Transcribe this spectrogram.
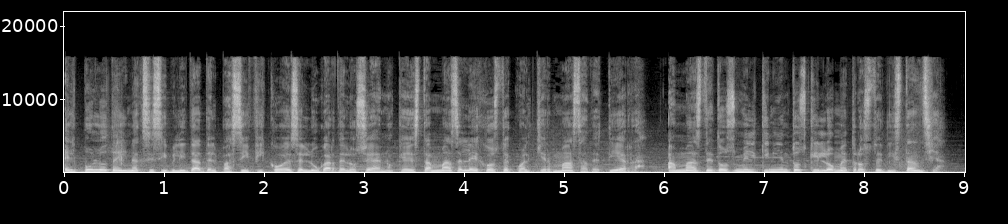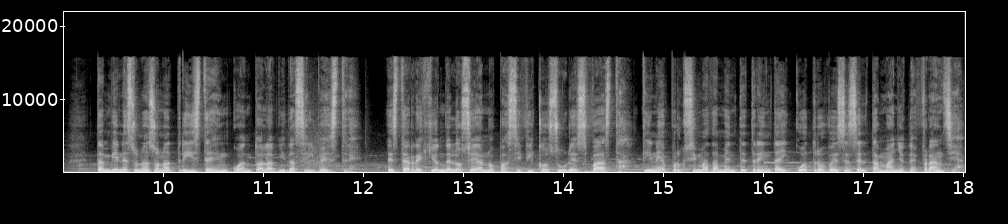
El polo de inaccesibilidad del Pacífico es el lugar del océano que está más lejos de cualquier masa de tierra, a más de 2.500 kilómetros de distancia. También es una zona triste en cuanto a la vida silvestre. Esta región del Océano Pacífico Sur es vasta, tiene aproximadamente 34 veces el tamaño de Francia,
